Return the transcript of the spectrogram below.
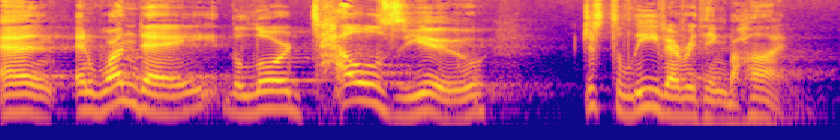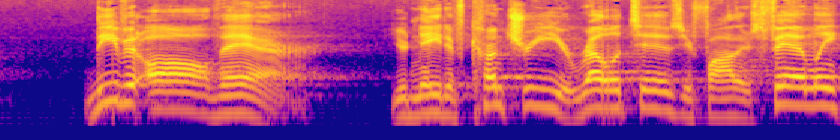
And, and one day, the Lord tells you just to leave everything behind. Leave it all there your native country, your relatives, your father's family,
